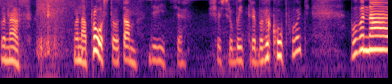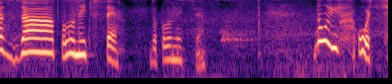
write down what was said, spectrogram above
вона, с- вона просто там, дивіться, щось робити треба викопувати, бо вона заполонить все. Заполонить все. Ну і ось.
